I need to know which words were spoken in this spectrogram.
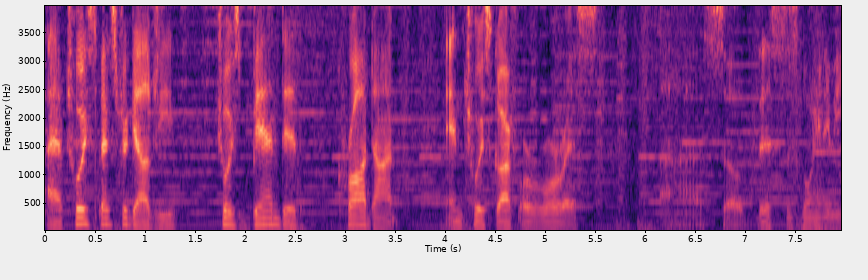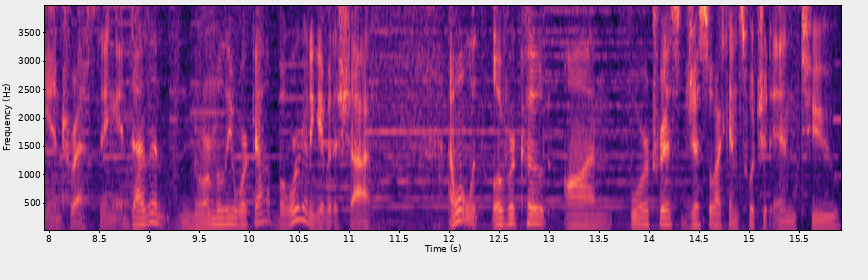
I have Choice Specs Dragalge, Choice Banded Crawdaunt, and Choice Scarf Aurorus. So this is going to be interesting. It doesn't normally work out, but we're going to give it a shot. I went with Overcoat on Forretress just so I can switch it into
